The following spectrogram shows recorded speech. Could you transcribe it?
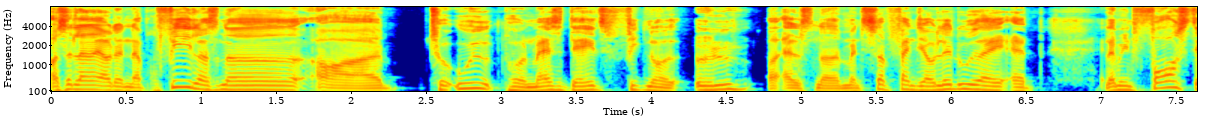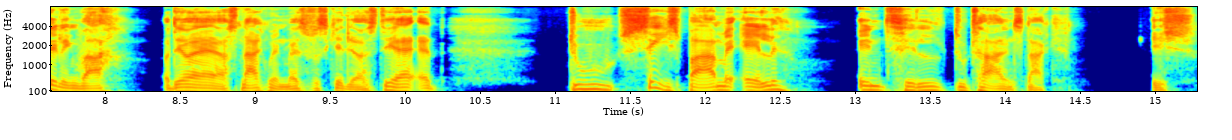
og så lavede jeg jo den der profil og sådan noget, og tog ud på en masse dates, fik noget øl og alt sådan noget. Men så fandt jeg jo lidt ud af, at... Eller min forestilling var, og det var jeg at snakke med en masse forskellige også, det er, at du ses bare med alle, indtil du tager en snak. Ish.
